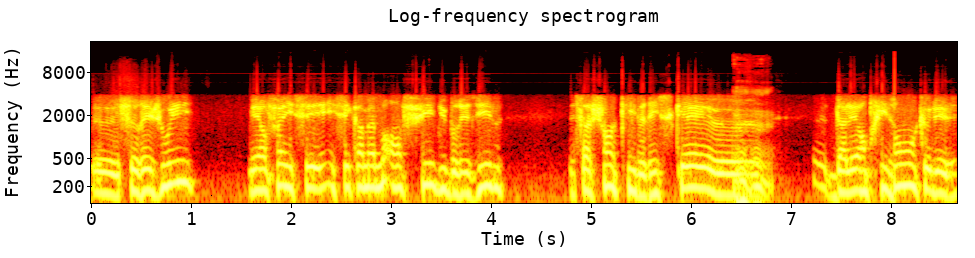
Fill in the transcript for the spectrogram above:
se réjouit. Mais enfin, il s'est, quand même enfui du Brésil, sachant qu'il risquait euh, mhm. d'aller en prison, que les,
